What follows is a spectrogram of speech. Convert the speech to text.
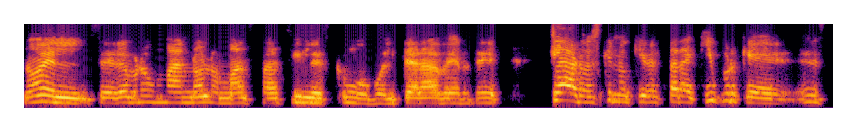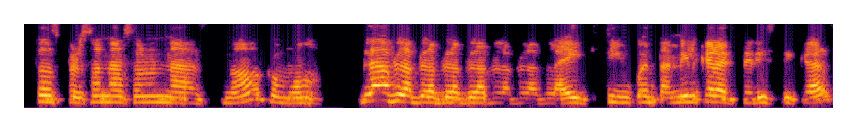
¿no? El cerebro humano lo más fácil es como voltear a ver de, claro, es que no quiero estar aquí porque estas personas son unas, ¿no? Como bla, bla, bla, bla, bla, bla, bla, bla, y 50 mil características.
